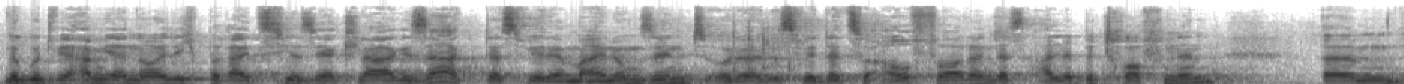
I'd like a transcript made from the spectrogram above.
Na gut, wir haben ja neulich bereits hier sehr klar gesagt, dass wir der Meinung sind oder dass wir dazu auffordern, dass alle Betroffenen ähm,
